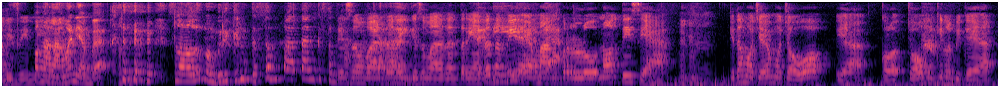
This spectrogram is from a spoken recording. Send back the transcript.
abis ini Pengalaman ya Mbak, selalu memberikan kesempatan kesempatan. kesempatan lagi kesempatan ternyata Jadi tapi ya, emang perlu notice ya kita mau cewek mau cowok ya kalau cowok mungkin lebih kayak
